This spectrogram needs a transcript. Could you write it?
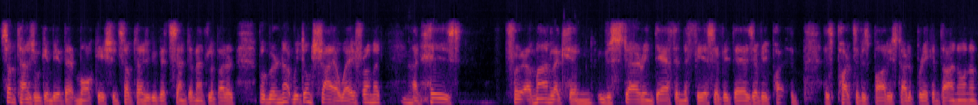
sometimes we can be a bit mawkish, and sometimes we can be a bit sentimental about it. But we're not. We don't shy away from it. And his, for a man like him, who was staring death in the face every day, as every part, as parts of his body started breaking down on him,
